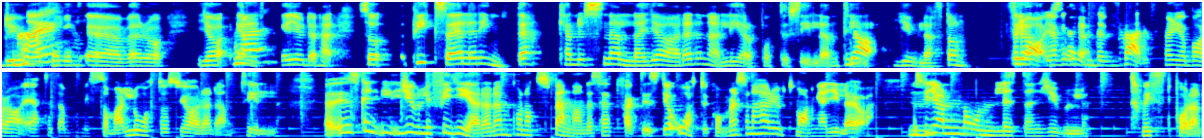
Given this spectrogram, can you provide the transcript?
Du Nej. har tagit över och jag Nej. älskar ju den här. Så pizza eller inte, kan du snälla göra den här lerpottesillen till ja. julafton? Bra, jag, jag vet inte varför jag bara har ätit den på midsommar. Låt oss göra den till... Jag ska julifiera den på något spännande sätt faktiskt. Jag återkommer, sådana här utmaningar gillar jag. Jag ska mm. göra någon liten jultwist på den.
